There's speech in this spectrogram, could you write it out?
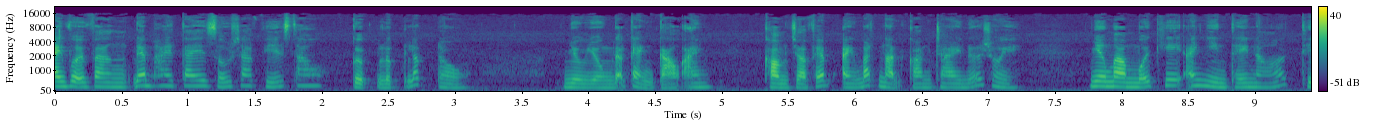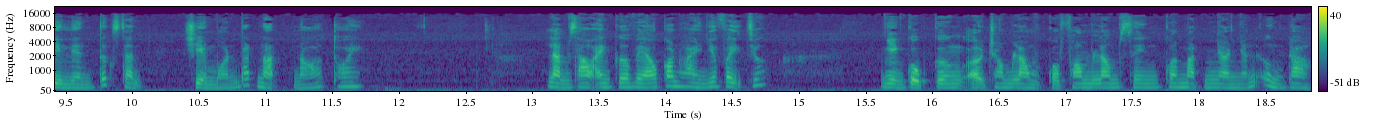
Anh vội vàng đem hai tay giấu ra phía sau, cực lực lắc đầu. Nhung Nhung đã cảnh cáo anh, không cho phép anh bắt nạt con trai nữa rồi. Nhưng mà mỗi khi anh nhìn thấy nó thì liền tức giận, chỉ muốn bắt nạt nó thôi. Làm sao anh cơ véo con Hoài như vậy chứ? Nhìn cục cưng ở trong lòng của Phong Long Sinh khuôn mặt nhỏ nhắn ửng đỏ,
